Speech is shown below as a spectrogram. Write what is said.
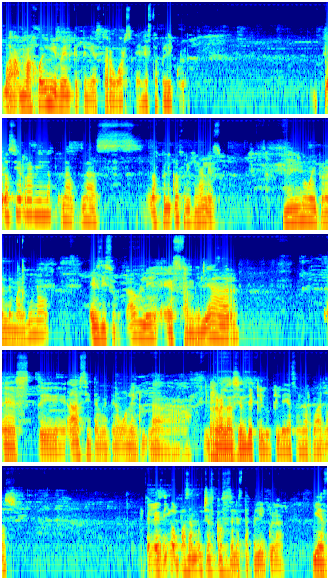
bajó el nivel que tenía Star Wars en esta película. Pero cierra bien las, las películas originales. No hay problema alguno. Es disfrutable, es familiar. Este. Ah, sí, también tenemos la, revelación de que Luke y Leia son hermanos. Te les digo, pasan muchas cosas en esta película. Y es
